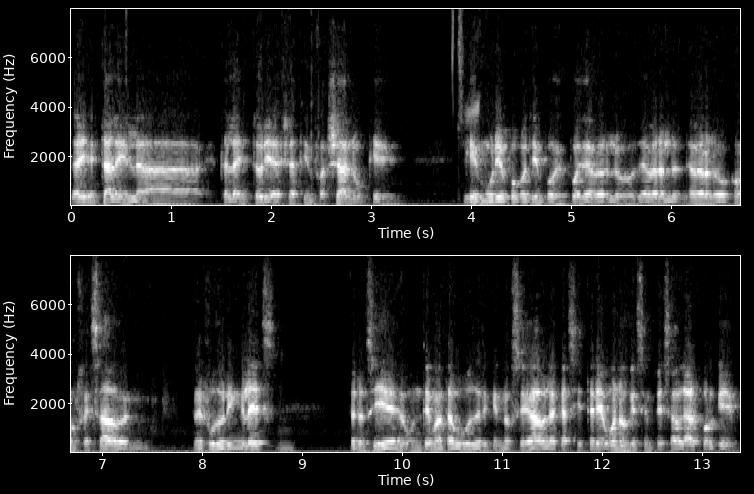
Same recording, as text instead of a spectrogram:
Está la, está la historia de Justin Fallano que que murió poco tiempo después de haberlo, de haberlo, de haberlo confesado en, el fútbol inglés. Mm. Pero sí, es un tema tabú del que no se habla casi. Estaría bueno que se empiece a hablar porque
